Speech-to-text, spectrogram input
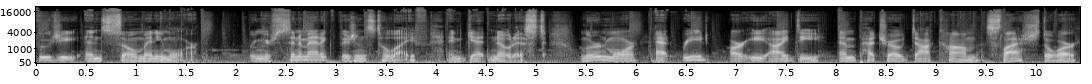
Fuji, and so many more. Bring your cinematic visions to life and get noticed. Learn more at Reid, R-E-I-D, mpetro.com slash store.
